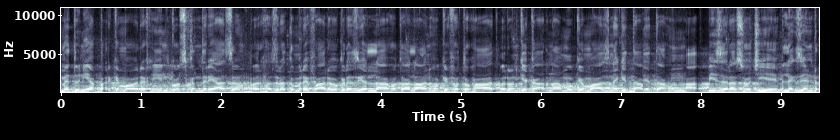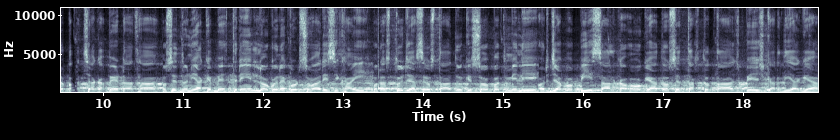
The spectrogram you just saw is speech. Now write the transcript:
میں دنیا بھر کے مورخین کو سکندر اعظم اور حضرت عمر فاروق رضی اللہ تعالیٰ عنہ کے فتوحات اور ان کے کارناموں کے موازنے کی دعوت دیتا ہوں۔ آپ بھی ذرا سوچئے، الیگزینڈر بادشاہ کا بیٹا تھا، اسے دنیا کے بہترین لوگوں نے گھڑ سواری سکھائی اور استو جیسے استادوں کی صحبت ملی اور جب وہ بیس سال کا ہو گیا تو اسے تخت و تاج پیش کر دیا گیا۔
